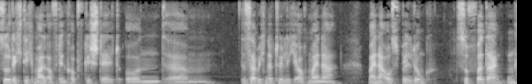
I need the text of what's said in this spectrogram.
so richtig mal auf den Kopf gestellt. Und ähm, das habe ich natürlich auch meiner, meiner Ausbildung zu verdanken.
